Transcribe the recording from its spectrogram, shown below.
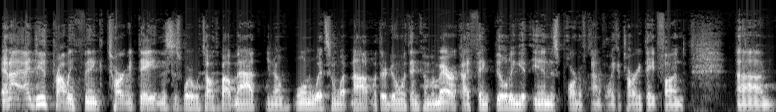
and I, I, do probably think target date, and this is where we talked about Matt, you know, Wolowitz and whatnot, what they're doing with Income America. I think building it in as part of kind of like a target date fund um,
